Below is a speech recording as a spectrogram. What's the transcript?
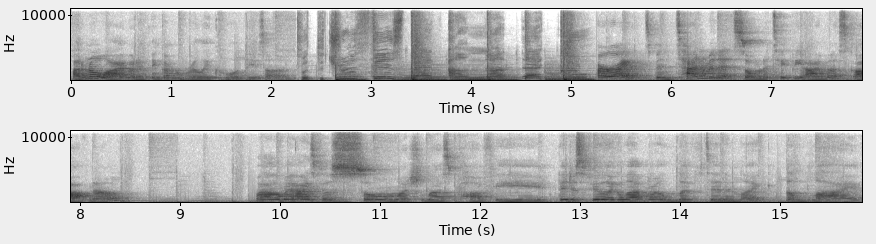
I don't know why, but I think I'm really cool with these on. But the truth is that I'm not that cool. All right, it's been 10 minutes, so I'm gonna take the eye mask off now. Wow, my eyes feel so much less puffy. They just feel like a lot more lifted and like alive.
